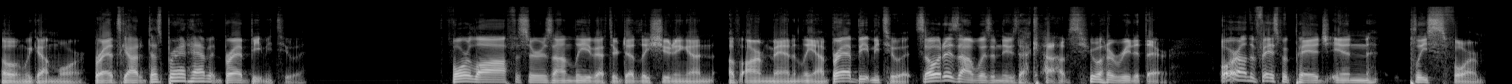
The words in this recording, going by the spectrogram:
Oh, and we got more. Brad's got it. Does Brad have it? Brad beat me to it. Four law officers on leave after deadly shooting on, of armed man in Leon. Brad beat me to it. So it is on WIZMnews.com so you want to read it there. Or on the Facebook page in police form.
